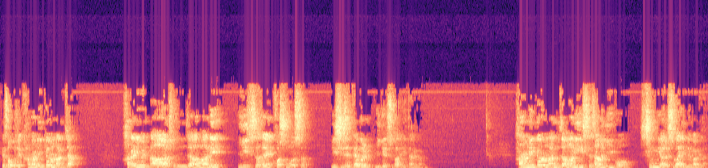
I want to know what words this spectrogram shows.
그래서 오직 하나님께로 난 자, 하나님을 낳아준 자만이 이 세상의 코스모스, 이 시스템을 이길 수가 있다는 겁니다. 하나님께로 난 자만이 이 세상을 이기고 승리할 수가 있는 겁니다.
